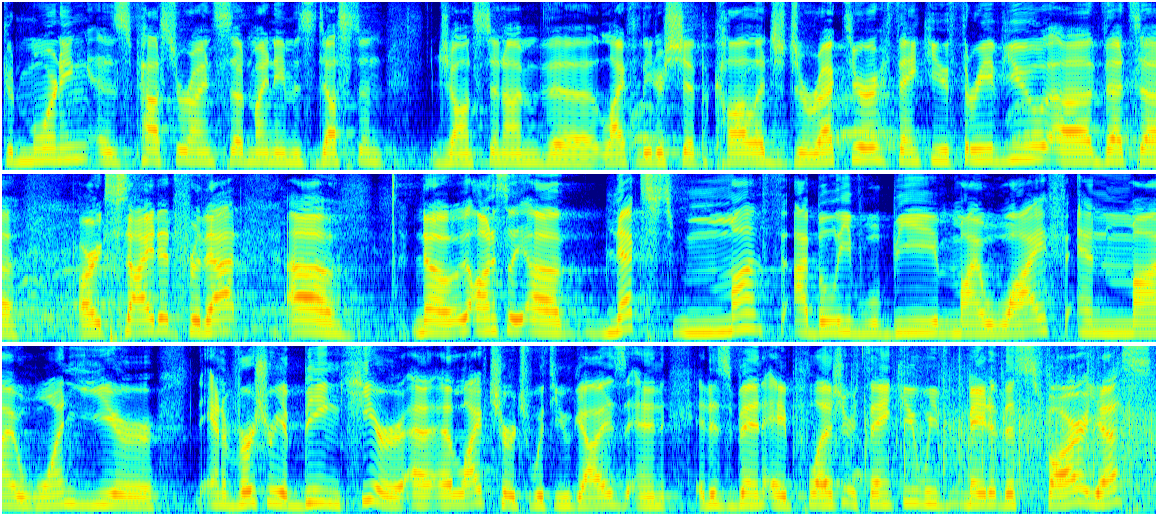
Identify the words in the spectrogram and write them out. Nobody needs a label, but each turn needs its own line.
Good morning. As Pastor Ryan said, my name is Dustin Johnston. I'm the Life Leadership College Director. Thank you, three of you uh, that uh, are excited for that. Uh, no, honestly, uh, next month, I believe, will be my wife and my one year anniversary of being here at, at Life Church with you guys. And it has been a pleasure. Thank you. We've made it this far. Yes,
